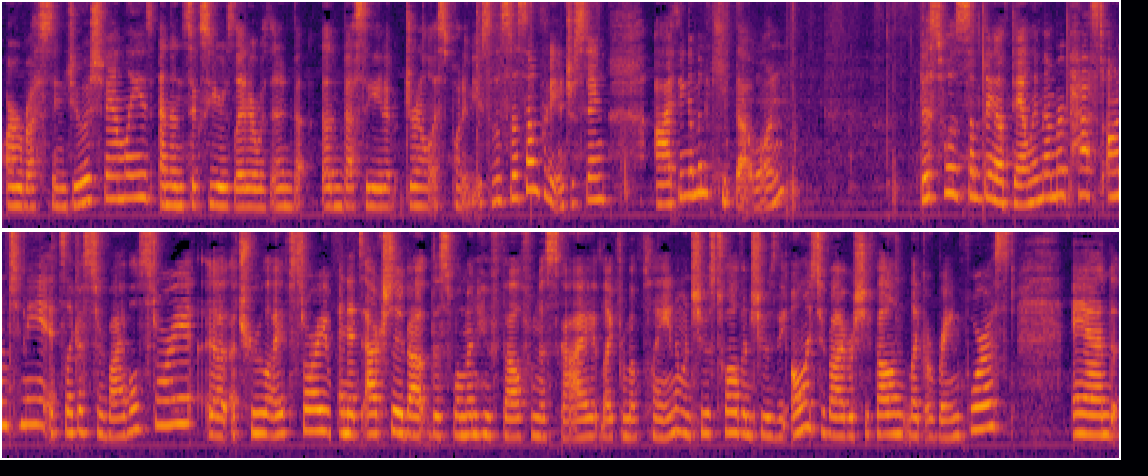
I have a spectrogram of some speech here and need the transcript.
are arresting Jewish families and then six years later with an inve investigative journalist point of view. So this does sound pretty interesting. I think I'm going to keep that one. This was something a family member passed on to me. It's like a survival story, a, a, true life story, and it's actually about this woman who fell from the sky, like from a plane when she was 12 and she was the only survivor. She fell in like a rainforest and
